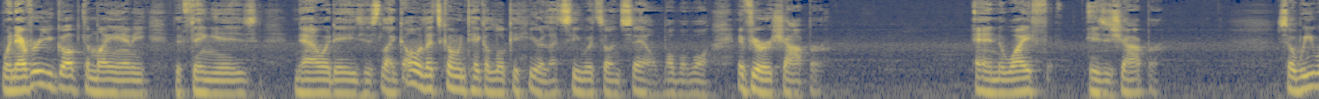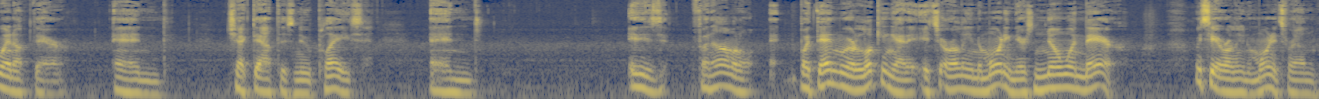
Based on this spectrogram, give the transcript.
Whenever you go up to Miami, the thing is nowadays is like, oh, let's go and take a look at here. Let's see what's on sale. Blah blah blah. If you're a shopper, and the wife is a shopper, so we went up there and checked out this new place, and it is phenomenal. But then we're looking at it. It's early in the morning. There's no one there. We say early in the morning. It's around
